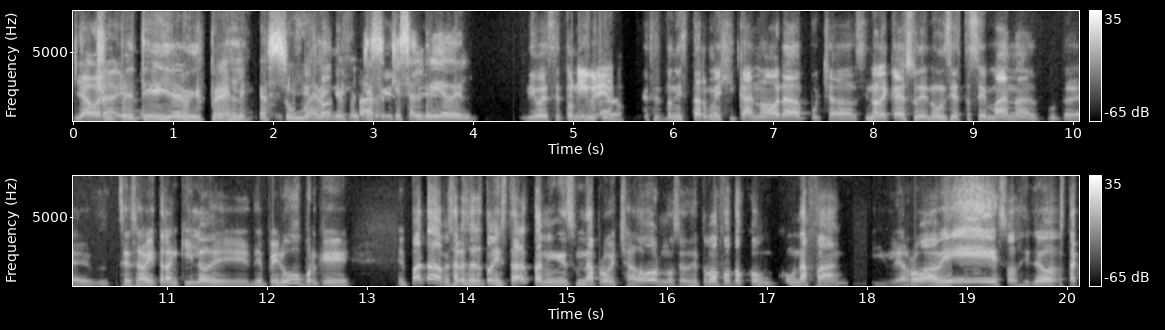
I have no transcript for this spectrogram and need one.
Y ahora, el- Chupetín y Elvis Presley. A su madre. ¿Qué, qué- qué saldría de él? Digo, ese Tony, híbrido. Stark, ese Tony Stark mexicano ahora, pucha, si no le cae su denuncia esta semana, puta, se sabe ir tranquilo de, de Perú, porque el pata, a pesar de ser Tony Stark, también es un aprovechador, ¿no? O sea, se toma fotos con, con una fan y le roba besos y luego está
